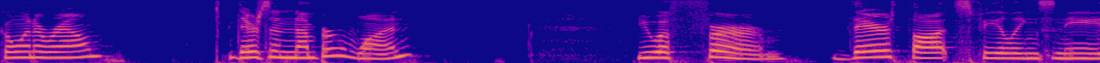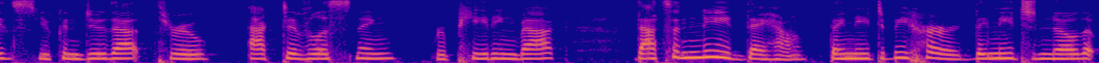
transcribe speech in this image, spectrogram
going around? There's a number one you affirm their thoughts, feelings, needs. You can do that through active listening, repeating back. That's a need they have. They need to be heard. They need to know that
